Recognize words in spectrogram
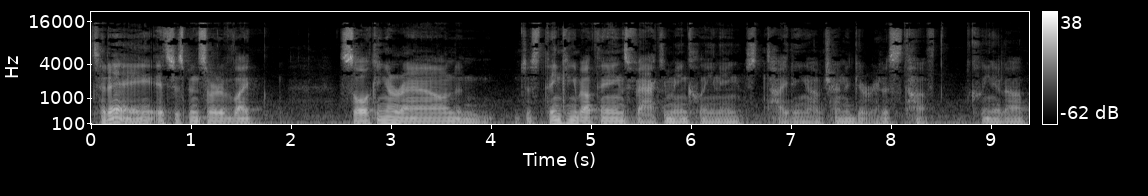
today, it's just been sort of like sulking around and just thinking about things, vacuuming, cleaning, just tidying up, trying to get rid of stuff, clean it up.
